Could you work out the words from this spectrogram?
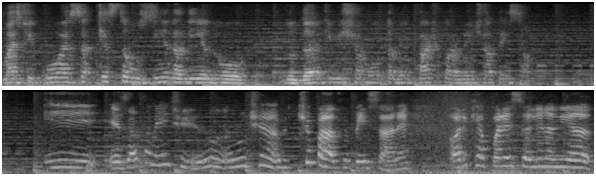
mas ficou essa questãozinha da linha do, do Dan que me chamou também particularmente a atenção. E exatamente, eu eu não tinha, tinha parado pra pensar, né? A hora que apareceu ali na linha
